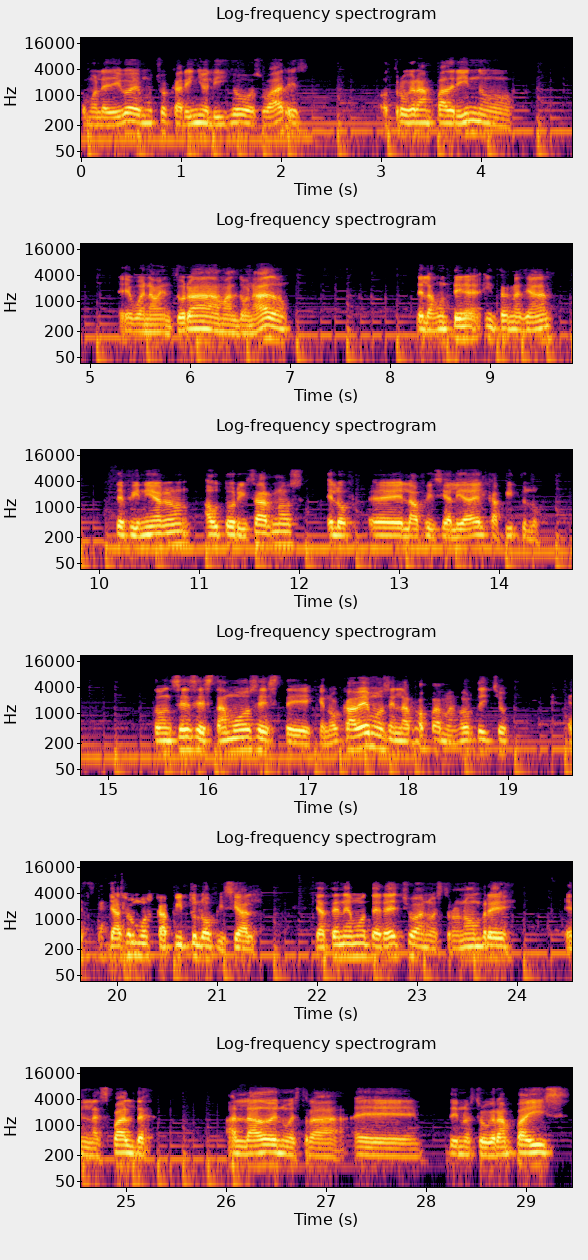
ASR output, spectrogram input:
como le digo de mucho cariño, Eligio Suárez, otro gran padrino, Buenaventura Maldonado, de la Junta Internacional, definieron autorizarnos eh, la oficialidad del capítulo. Entonces estamos, este, que no cabemos en la ropa, mejor dicho, ya somos capítulo oficial, ya tenemos derecho a nuestro nombre en la espalda, al lado de, nuestra, eh, de nuestro gran país.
